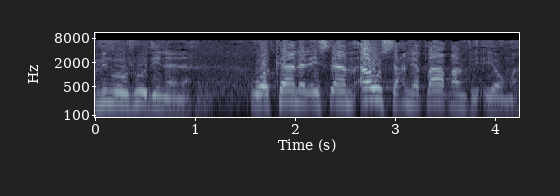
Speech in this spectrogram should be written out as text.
من وجودنا نحن وكان الإسلام أوسع نطاقا في يومها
